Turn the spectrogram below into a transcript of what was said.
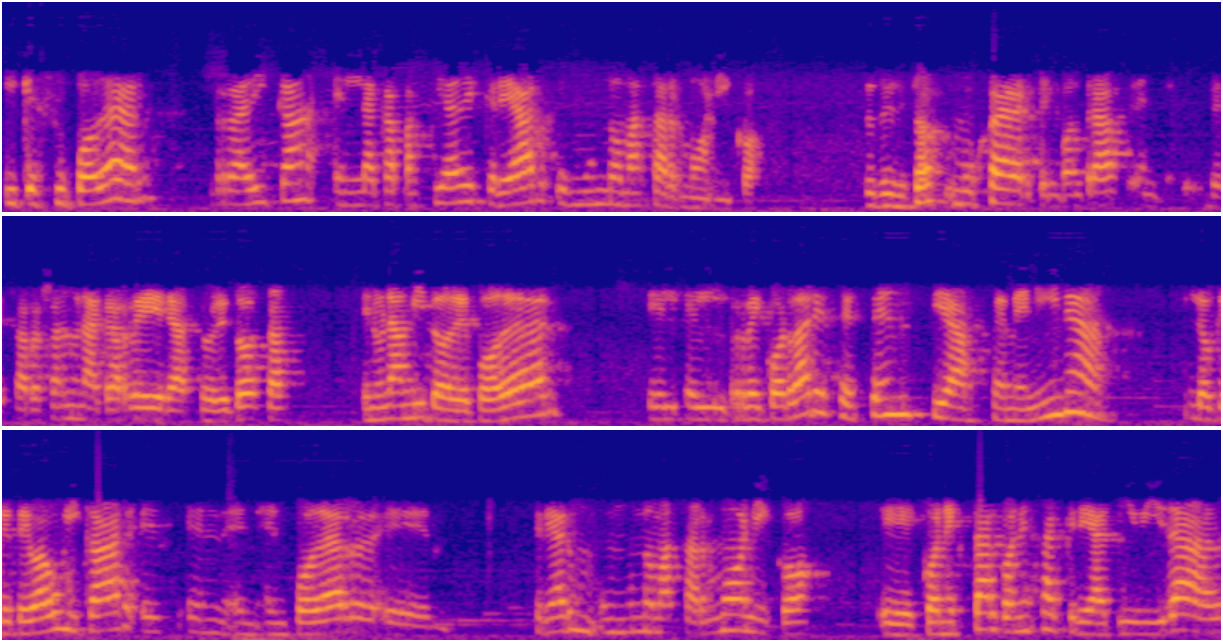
y que su poder radica en la capacidad de crear un mundo más armónico. Entonces, si sos mujer, te encontrás en- desarrollando una carrera, sobre todo estás en un ámbito de poder, el, el recordar esa esencia femenina lo que te va a ubicar es en, en- en poder eh, crear un, un mundo más armónico, eh, conectar con esa creatividad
